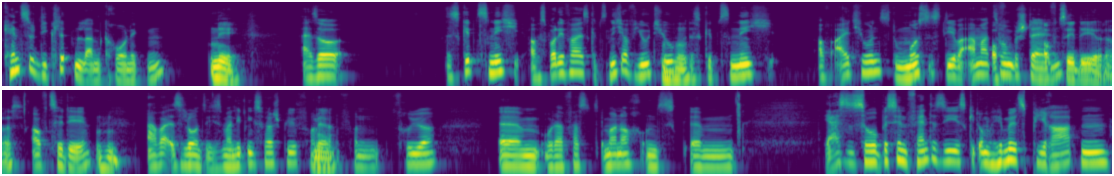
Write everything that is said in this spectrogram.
Kennst du die Klippenland-Chroniken? Nee. Also, das gibt's nicht auf Spotify, es gibt's nicht auf YouTube, Mhm. es gibt's nicht auf iTunes. Du musst es dir bei Amazon bestellen. Auf CD oder was? auf CD. Aber es lohnt sich. Es ist mein Lieblingshörspiel von, Ja. von früher ähm, oder fast immer noch. Und es, ähm, ja, es ist so ein bisschen Fantasy. Es geht um Himmelspiraten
